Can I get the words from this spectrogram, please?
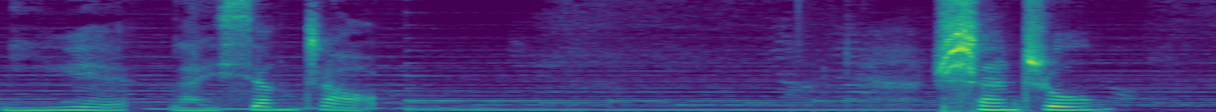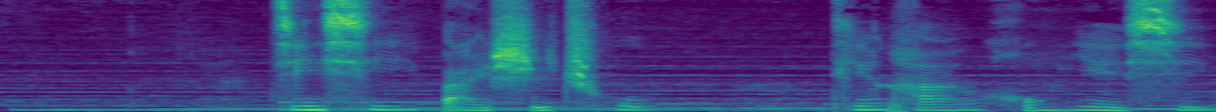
明月来相照。山中。今夕白石出，天寒红叶稀。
